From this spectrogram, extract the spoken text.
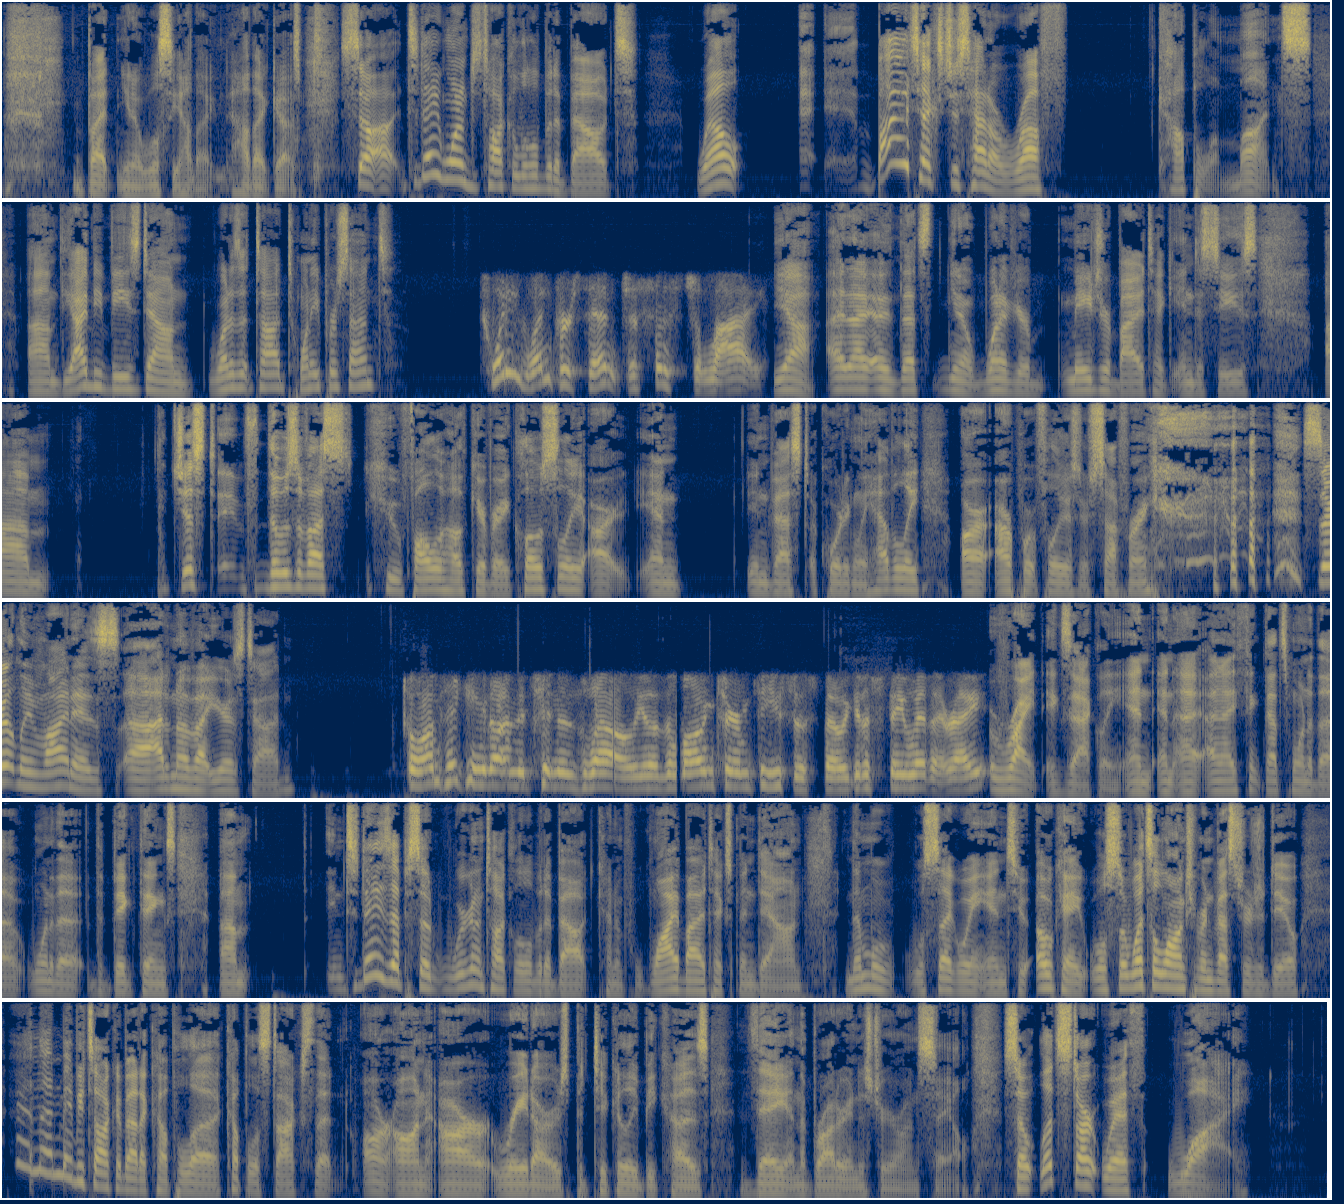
but you know we'll see how that how that goes. So uh, today, I wanted to talk a little bit about well, biotech's just had a rough couple of months. Um, the IBB's down. What is it, Todd? Twenty percent. 21% just since July. Yeah, and I, that's you know one of your major biotech indices. Um, just those of us who follow healthcare very closely are and invest accordingly heavily, our our portfolios are suffering. Certainly, mine is. Uh, I don't know about yours, Todd. Oh, I'm taking it on the chin as well. You know, the long term thesis, though, we got to stay with it, right? Right, exactly, and and I, and I think that's one of the one of the the big things. Um, in today's episode, we're going to talk a little bit about kind of why biotech's been down, and then we'll we'll segue into okay, well, so what's a long term investor to do, and then maybe talk about a couple of a couple of stocks that are on our radars, particularly because they and the broader industry are on sale. So let's start with why.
